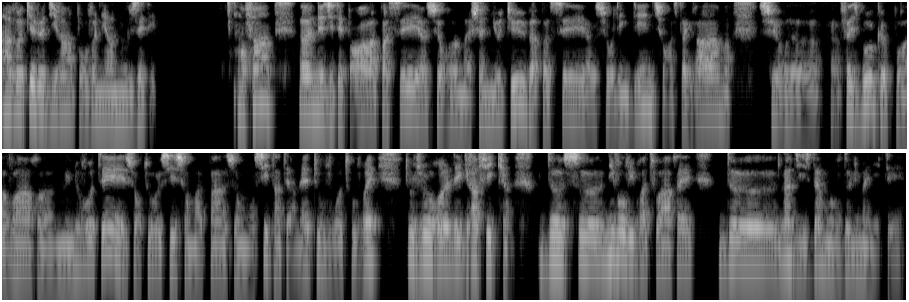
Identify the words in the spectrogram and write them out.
invoquer le divin pour venir nous aider. Enfin, euh, n'hésitez pas à passer euh, sur euh, ma chaîne YouTube, à passer sur LinkedIn, sur Instagram, sur Facebook pour avoir mes nouveautés et surtout aussi sur, ma, sur mon site internet où vous retrouverez toujours les graphiques de ce niveau vibratoire et de l'indice d'amour de l'humanité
